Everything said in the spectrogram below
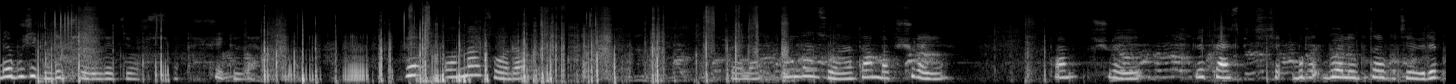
Ve bu şekilde bir şekilde diyoruz. Bak şu şekilde. Ve ondan sonra şöyle ondan sonra tam bak şurayı tam şurayı ve ters bir böyle bu tarafa çevirip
